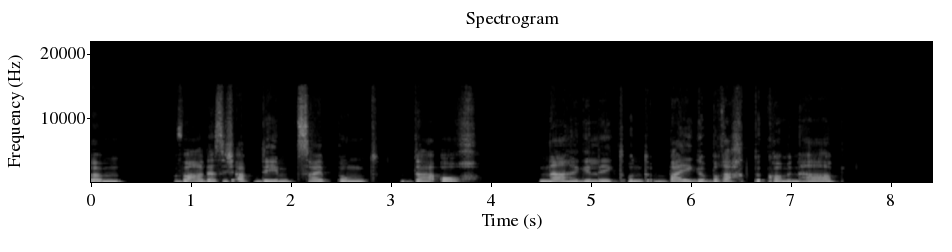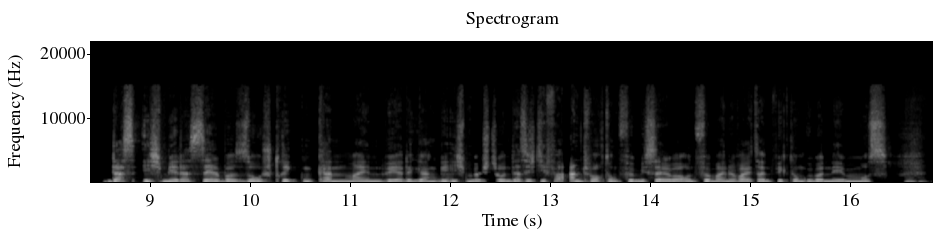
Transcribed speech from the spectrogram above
ähm, war, dass ich ab dem Zeitpunkt da auch nahegelegt und beigebracht bekommen habe, dass ich mir das selber so stricken kann, meinen Werdegang, wie ich möchte, und dass ich die Verantwortung für mich selber und für meine Weiterentwicklung übernehmen muss. Mhm.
